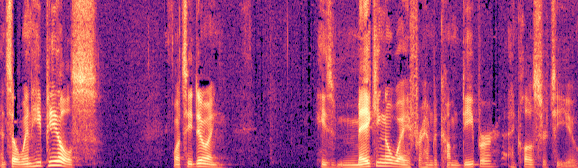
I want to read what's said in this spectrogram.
And so when he peels, what's he doing? He's making a way for him to come deeper and closer to you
